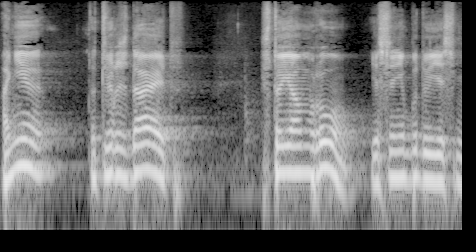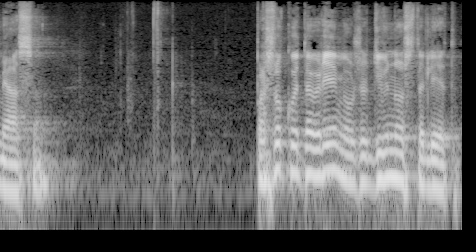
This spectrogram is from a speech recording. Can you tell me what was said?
Они утверждают, что я умру, если не буду есть мясо. Прошло какое-то время, уже 90 лет,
